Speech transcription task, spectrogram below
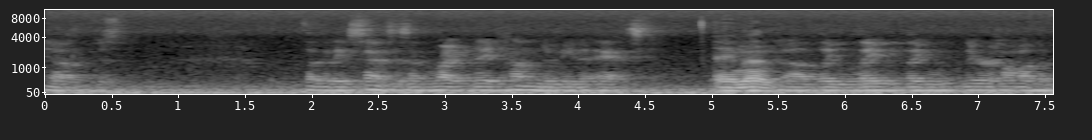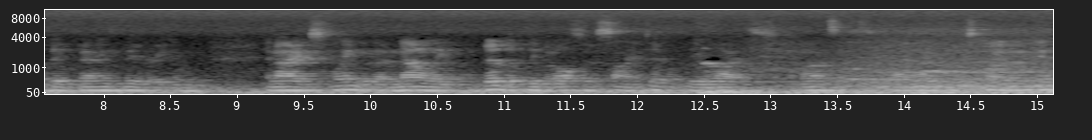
you know, just, something they sense isn't right, they come to me to ask. Amen. Uh, they, they, they, they were talking about the Big Bang Theory, and, and I explained to them, not only biblically, but also scientifically, why it's nonsense. I explained it in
